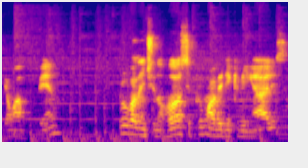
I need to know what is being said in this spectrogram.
que é uma pena, para o Valentino Rossi, para o Maverick Vinales,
